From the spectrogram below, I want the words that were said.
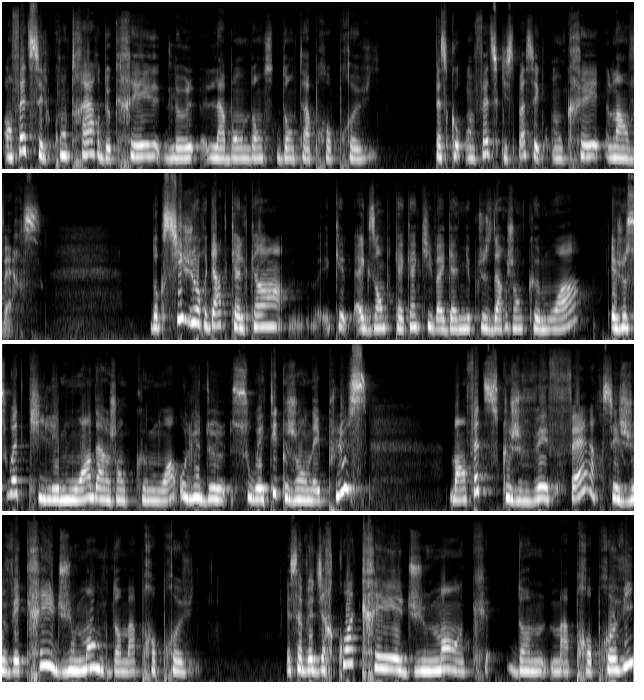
En fait, c'est le contraire de créer l'abondance dans ta propre vie. Parce qu'en fait, ce qui se passe, c'est qu'on crée l'inverse. Donc si je regarde quelqu'un, exemple, quelqu'un qui va gagner plus d'argent que moi, et je souhaite qu'il ait moins d'argent que moi, au lieu de souhaiter que j'en ai plus, bah en fait, ce que je vais faire, c'est je vais créer du manque dans ma propre vie. Et ça veut dire quoi créer du manque dans ma propre vie?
